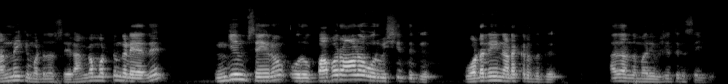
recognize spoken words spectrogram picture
நன்மைக்கு மட்டும்தான் செய்கிறோம் அங்கே மட்டும் கிடையாது. இங்கேயும் செய்கிறோம் ஒரு பவரான ஒரு விஷயத்துக்கு உடனே நடக்கிறதுக்கு அது அந்த மாதிரி விஷயத்துக்கு செய்யும்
